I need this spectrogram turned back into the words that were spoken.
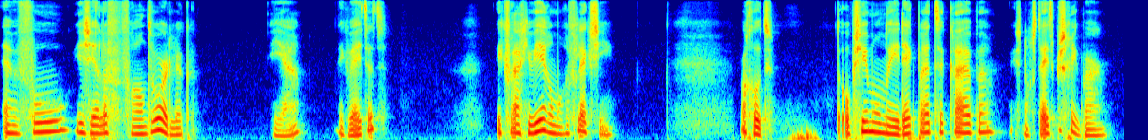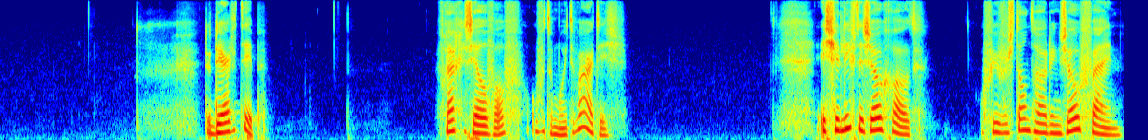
en voel jezelf verantwoordelijk. Ja, ik weet het. Ik vraag je weer om een reflectie. Maar goed, de optie om onder je dekbed te kruipen is nog steeds beschikbaar. De derde tip. Vraag jezelf af of het de moeite waard is. Is je liefde zo groot of je verstandhouding zo fijn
